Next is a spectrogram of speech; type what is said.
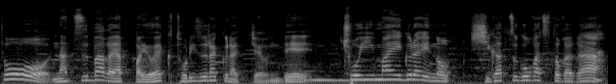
と夏場がやっぱ予約取りづらくなっちゃうんで、うん。ちょい前ぐらいの4月5月とかあが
